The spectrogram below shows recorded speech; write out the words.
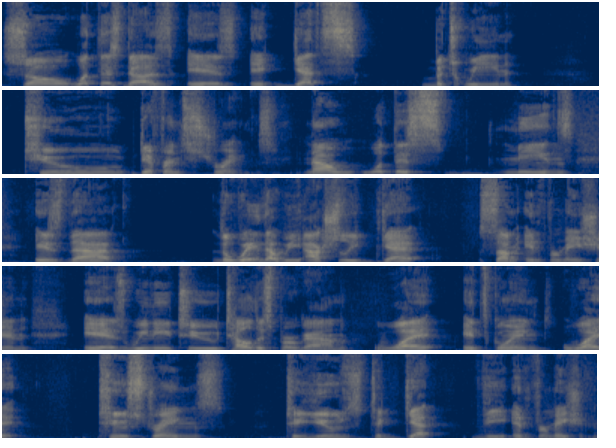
So, what this does is it gets between two different strings. Now, what this means is that the way that we actually get some information is we need to tell this program what it's going what two strings to use to get the information.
